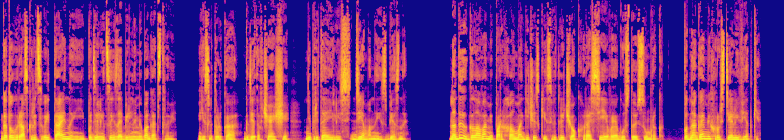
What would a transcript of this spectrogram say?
готовый раскрыть свои тайны и поделиться изобильными богатствами. Если только где-то в чаще не притаились демоны из бездны. Над их головами порхал магический светлячок, рассеивая густой сумрак. Под ногами хрустели ветки.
